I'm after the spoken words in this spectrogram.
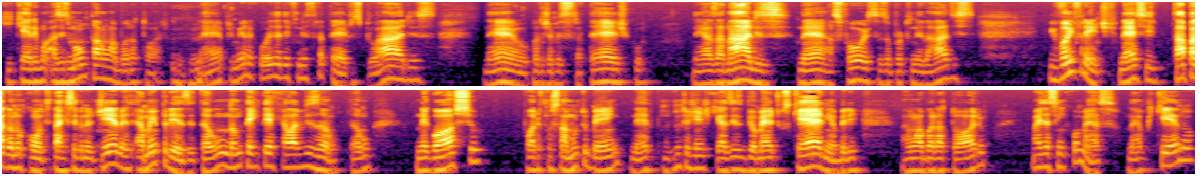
que querem, às vezes, montar um laboratório. Uhum. Né? A primeira coisa é definir estratégia, os pilares, né, o planejamento estratégico, né, as análises, né, as forças, oportunidades, e vão em frente. Né? Se está pagando conta e está recebendo dinheiro, é uma empresa, então não tem que ter aquela visão. Então, negócio pode funcionar muito bem, né? Muita gente que, às vezes, biomédicos querem abrir um laboratório, mas é assim que começa, né? O pequeno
